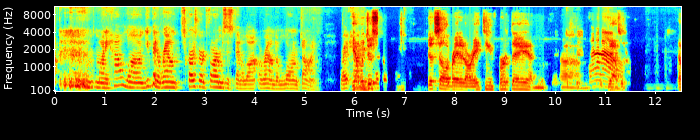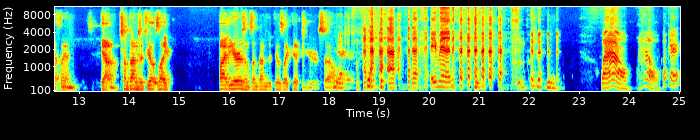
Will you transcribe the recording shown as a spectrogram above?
Monty, how long you've been around? Skarsgard Farms has been a long, around a long time, right? yeah How we did you- just just celebrated our 18th birthday and uh, Wow. yeah so definitely yeah sometimes it feels like five years and sometimes it feels like 50 years so Yeah. Amen. wow. Wow. Okay.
